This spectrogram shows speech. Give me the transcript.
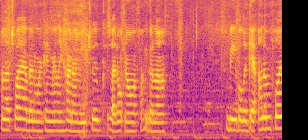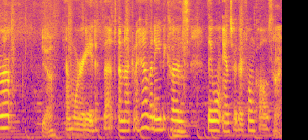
Well, that's why I've been working really hard on YouTube, because I don't know if I'm gonna be able to get unemployment. Yeah. I'm worried that I'm not gonna have any because they won't answer their phone calls. はい。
